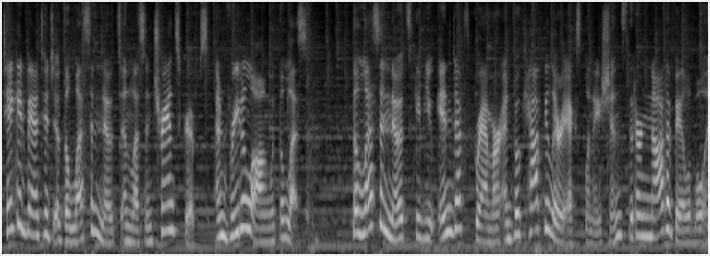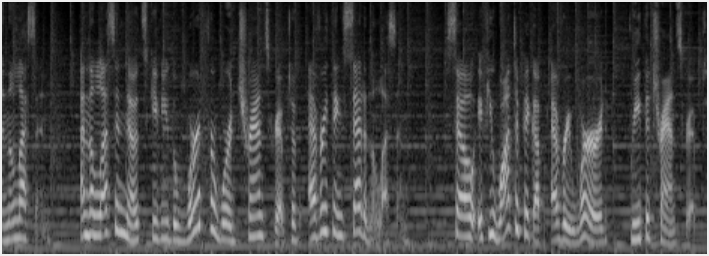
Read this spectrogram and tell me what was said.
Take advantage of the lesson notes and lesson transcripts and read along with the lesson. The lesson notes give you in-depth grammar and vocabulary explanations that are not available in the lesson and the lesson notes give you the word-for-word transcript of everything said in the lesson. So if you want to pick up every word, read the transcript.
